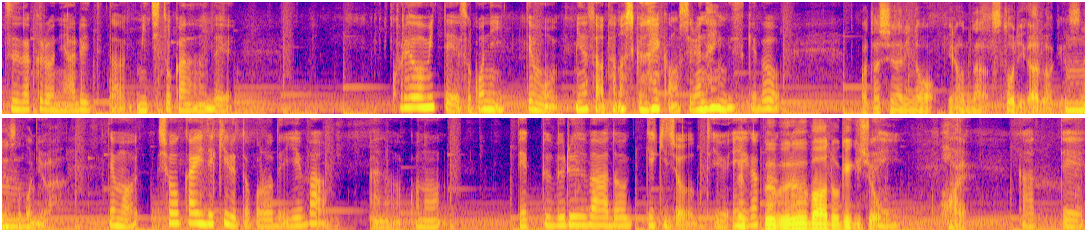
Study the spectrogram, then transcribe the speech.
通学路に歩いてた道とかなのでこれを見てそこに行っても皆さんは楽しくないかもしれないんですけど私なりのいろんなストーリーがあるわけですね、うん。そこには。でも紹介できるところで言えばあのこの別府ブルーバード劇場っていう映画館別府ブルーバード劇場、ははい。いがあって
